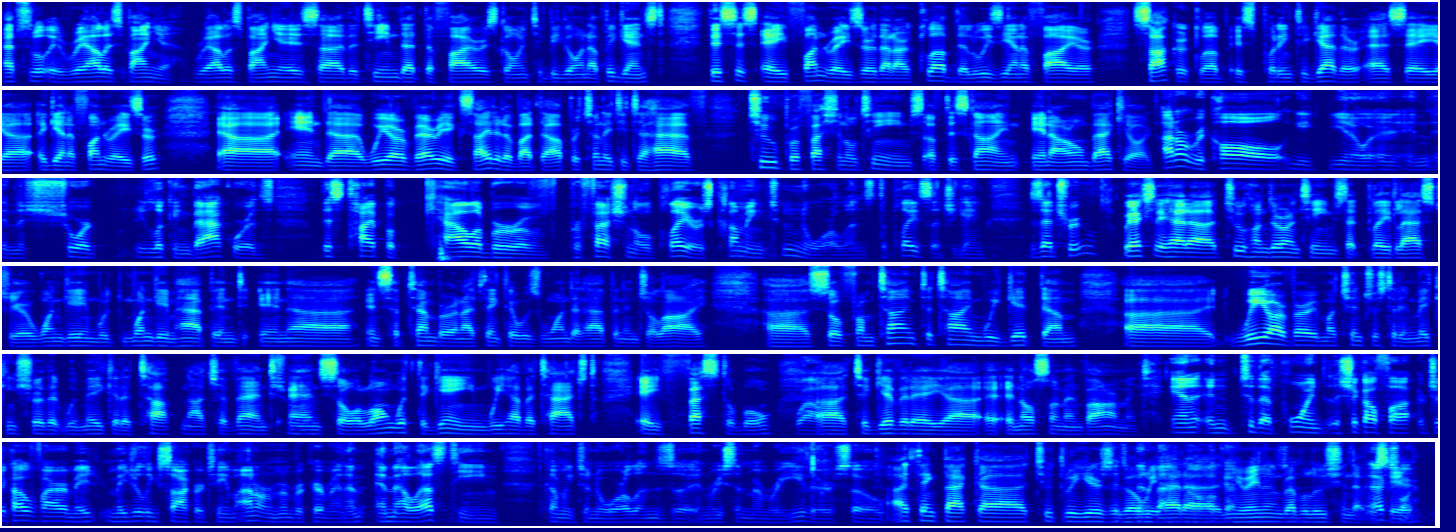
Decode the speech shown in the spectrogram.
Absolutely. Real España. Real España is uh, the team that the Fire is going to be going up against. This is a fundraiser that our club, the Louisiana Fire Soccer Club, is putting together as a, uh, again, a fundraiser. Uh, and uh, we are very excited about the opportunity to have two professional teams of this kind in our own backyard. I don't recall, you know, in, in the short looking backwards, this type of caliber of professional players coming to New Orleans to play such a game. Is that true? We actually had uh, two Honduran teams that played last year. One game would, one game happened in uh, in September, and I think there was one that happened in July. Uh, so from time to time we get them. Uh, we are very much interested in making sure that we make it a top-notch event, sure. and so along with the game, we have attached a festival wow. Uh, to give it a uh, an awesome environment. And and to that point, the Chicago Fire, Chicago Fire Major, Major League Soccer team. I don't remember an MLS team coming to New Orleans uh, in recent memory either. So I think back uh, two, three years ago, we back, had a oh, okay. New England Revolution that was Excellent. here.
